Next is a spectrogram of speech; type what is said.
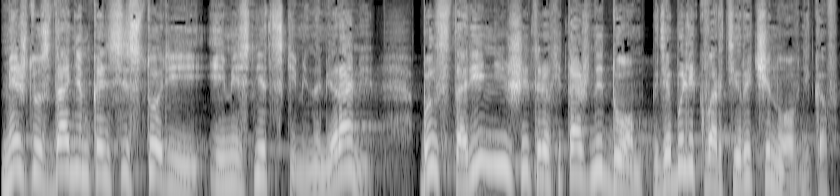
Между зданием консистории и мясницкими номерами был стариннейший трехэтажный дом, где были квартиры чиновников.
